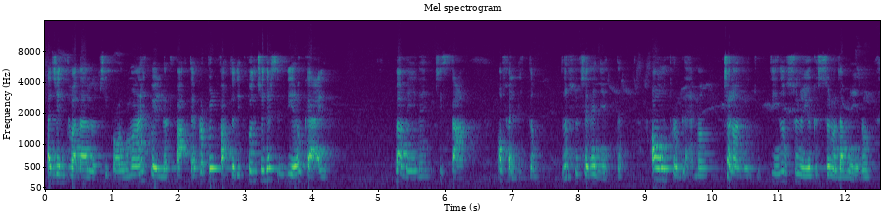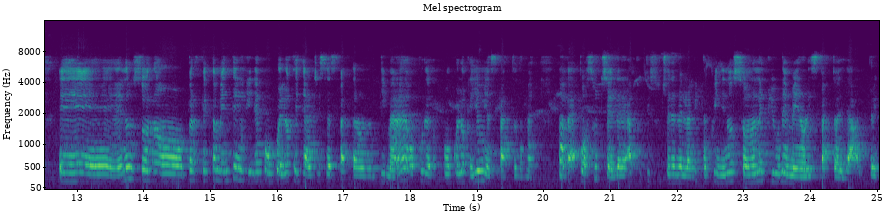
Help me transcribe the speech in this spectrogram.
la gente va dallo psicologo, ma non è quello il fatto, è proprio il fatto di concedersi di dire ok, va bene, ci sta, ho fallito, non succede niente ho un problema, ce l'hanno tutti, non sono io che sono da meno e non sono perfettamente in linea con quello che gli altri si aspettano di me oppure con quello che io mi aspetto da me. Vabbè, può succedere, a tutti succede nella vita, quindi non sono né più né meno rispetto agli altri.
